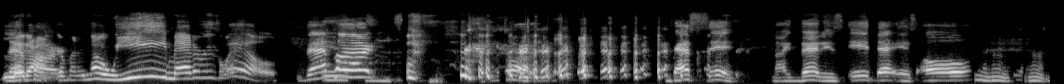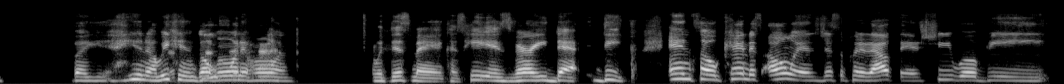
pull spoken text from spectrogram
let part. out everybody know we matter as well. That and, part. That's it. Like that is it. That is all. Mm-hmm. But you know, we can go on and on with this man because he is very de- deep. And so Candace Owens, just to put it out there, she will be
